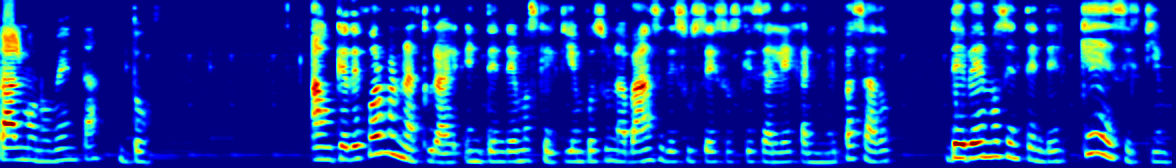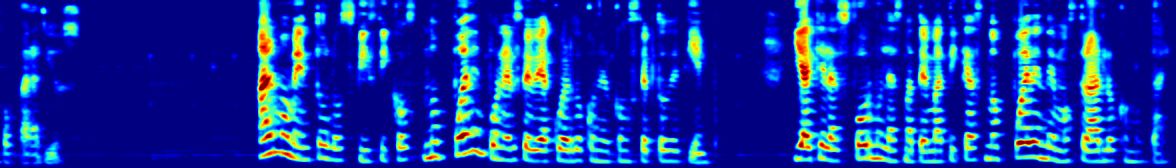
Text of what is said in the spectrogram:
Salmo 92. Aunque de forma natural entendemos que el tiempo es un avance de sucesos que se alejan en el pasado, debemos entender qué es el tiempo para Dios. Al momento los físicos no pueden ponerse de acuerdo con el concepto de tiempo, ya que las fórmulas matemáticas no pueden demostrarlo como tal.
